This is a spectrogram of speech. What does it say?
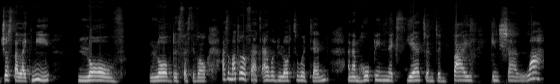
just like me, love love this festival. As a matter of fact, I would love to attend, and I'm hoping next year, 2025, inshallah,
